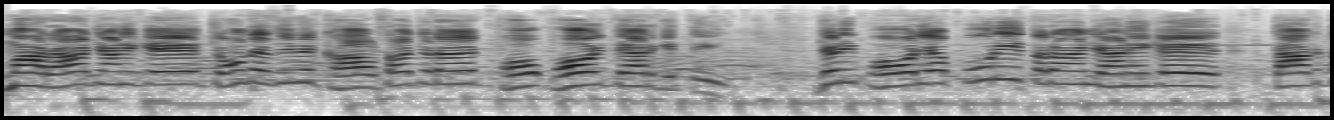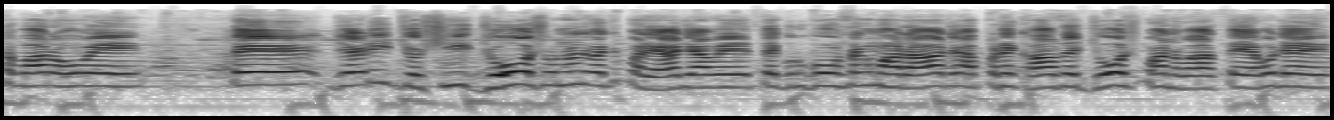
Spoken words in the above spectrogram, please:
ਮਹਾਰਾਜ ਜਾਣ ਕੇ ਚਾਹੁੰਦੇ ਸੀ ਵੀ ਖਾਲਸਾ ਜਿਹੜਾ ਇੱਕ ਫੌ- ਫੌਜ ਤਿਆਰ ਕੀਤੀ। ਜਿਹੜੀ ਫੌਜ ਆ ਪੂਰੀ ਤਰ੍ਹਾਂ ਜਾਣੇ ਕਿ ਤਾਕਤਵਰ ਹੋਵੇ। ਤੇ ਜਿਹੜੀ ਜੋਸ਼ੀ ਜੋਸ਼ ਉਹਨਾਂ ਦੇ ਵਿੱਚ ਭਰਿਆ ਜਾਵੇ ਤੇ ਗੁਰੂ ਗੋਬਿੰਦ ਸਿੰਘ ਮਹਾਰਾਜ ਆਪਣੇ ਖਾਲਸੇ ਜੋਸ਼ ਪਾਉਣ ਵਾਸਤੇ ਇਹੋ ਜਿਹੇ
